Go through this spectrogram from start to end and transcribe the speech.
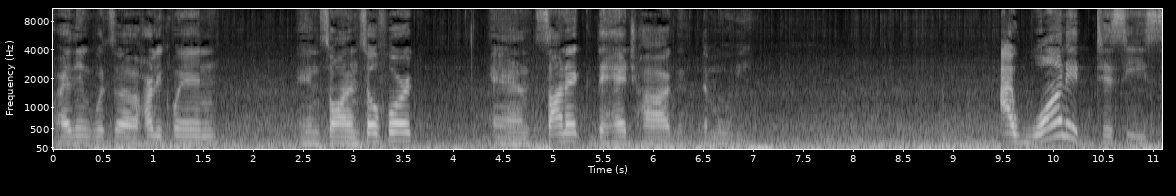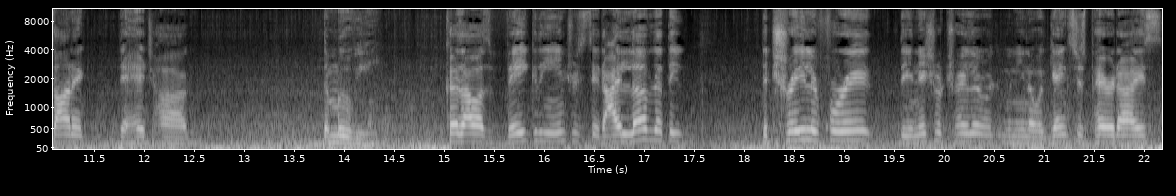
I think was uh, Harley Quinn, and so on and so forth, and Sonic the Hedgehog, the movie. I wanted to see Sonic the Hedgehog the movie because I was vaguely interested. I love that they the trailer for it, the initial trailer when you know with Gangster's Paradise.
